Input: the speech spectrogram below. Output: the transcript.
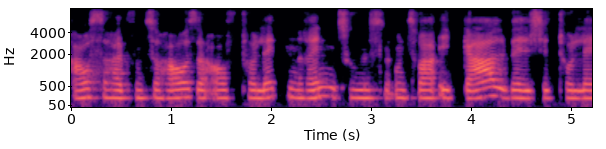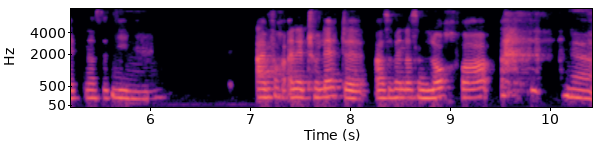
außerhalb von zu Hause auf Toiletten rennen zu müssen. Und zwar egal welche Toiletten, also die mhm. einfach eine Toilette, also wenn das ein Loch war, ja.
